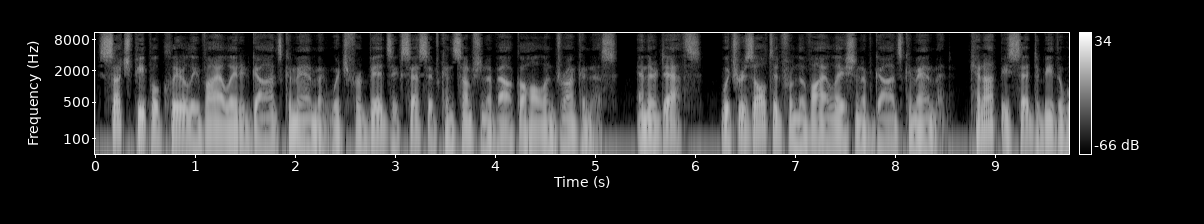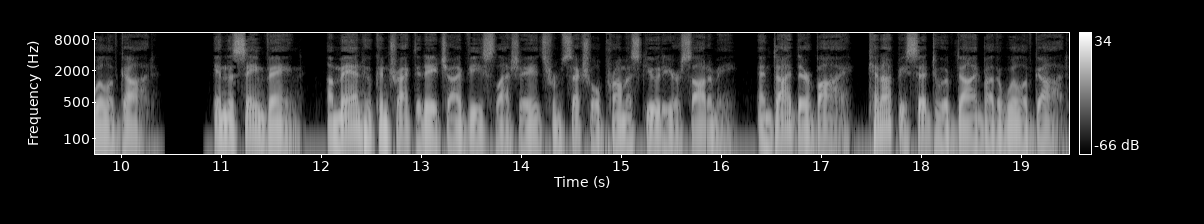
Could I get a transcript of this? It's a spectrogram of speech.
Such people clearly violated God's commandment which forbids excessive consumption of alcohol and drunkenness, and their deaths, which resulted from the violation of God's commandment, cannot be said to be the will of God. In the same vein, a man who contracted HIV/AIDS from sexual promiscuity or sodomy and died thereby cannot be said to have died by the will of God.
